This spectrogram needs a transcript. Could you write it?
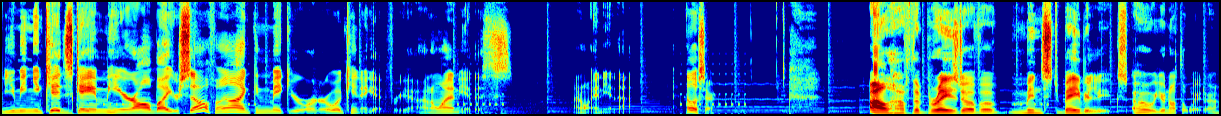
You mean you kids came here all by yourself? Well, I can make your order. What can I get for you? I don't want any of this. I don't want any of that. Hello, sir. I'll have the braised over minced baby leeks. Oh, you're not the waiter.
